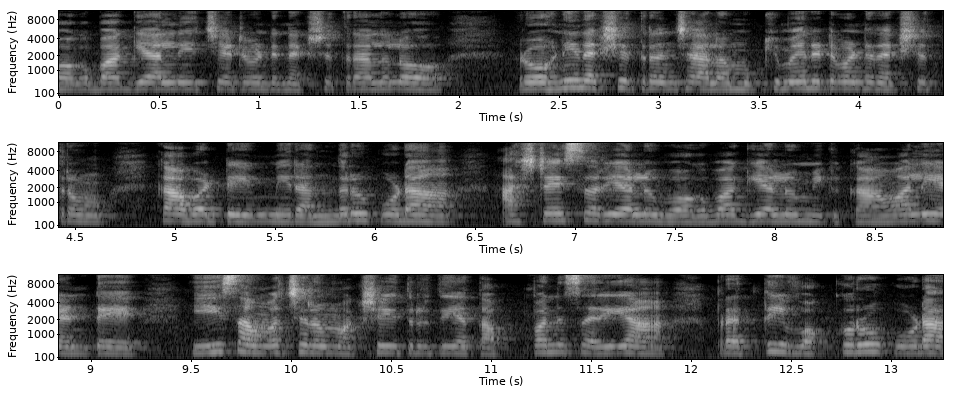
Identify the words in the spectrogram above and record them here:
భోగభాగ్యాలని ఇచ్చేటువంటి నక్షత్రాలలో రోహిణి నక్షత్రం చాలా ముఖ్యమైనటువంటి నక్షత్రం. కాబట్టి మీరందరూ కూడా అష్టైశ్వర్యాలు భోగభాగ్యాలు మీకు కావాలి అంటే ఈ సంవత్సరం అక్షయ తృతీయ తప్పనిసరిగా ప్రతి ఒక్కరూ కూడా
